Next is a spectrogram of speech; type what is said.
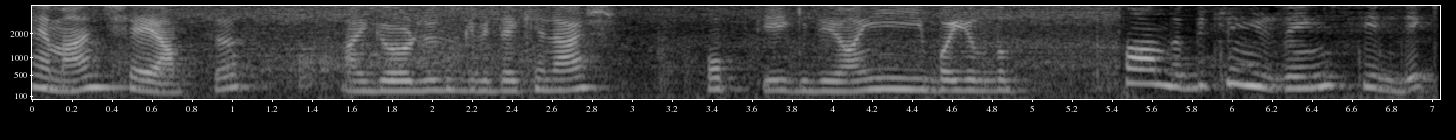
hemen şey yaptı. Ay gördüğünüz gibi lekeler hop diye gidiyor. Ay bayıldım. Şu anda bütün yüzeyini sildik.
